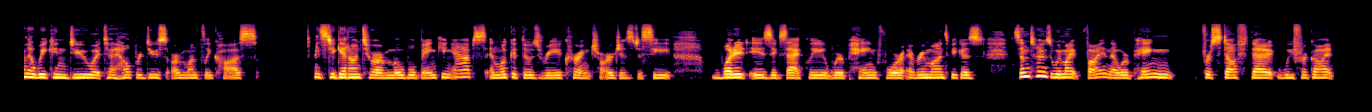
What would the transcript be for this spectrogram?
that we can do to help reduce our monthly costs is to get onto our mobile banking apps and look at those reoccurring charges to see what it is exactly we're paying for every month because sometimes we might find that we're paying for stuff that we forgot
